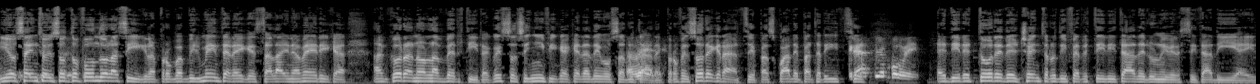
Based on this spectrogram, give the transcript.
io sento in sottofondo la sigla, probabilmente lei che sta là in America ancora non l'ha avvertita, questo significa che la devo salutare. Professore, grazie. Pasquale Patrizio grazie è direttore del Centro di Fertilità dell'Università di Yale.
